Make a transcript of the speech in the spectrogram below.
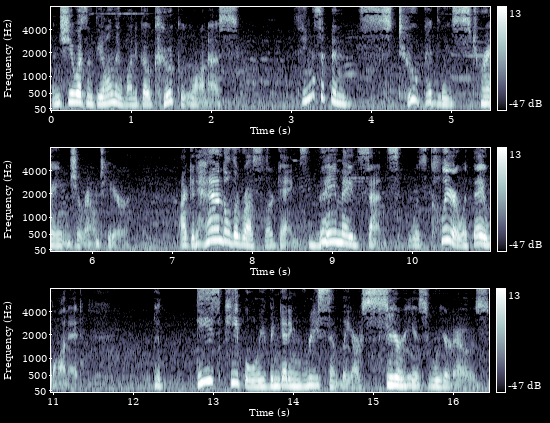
And she wasn't the only one to go cuckoo on us. Things have been stupidly strange around here. I could handle the rustler gangs. They made sense. It was clear what they wanted. But these people we've been getting recently are serious weirdos.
